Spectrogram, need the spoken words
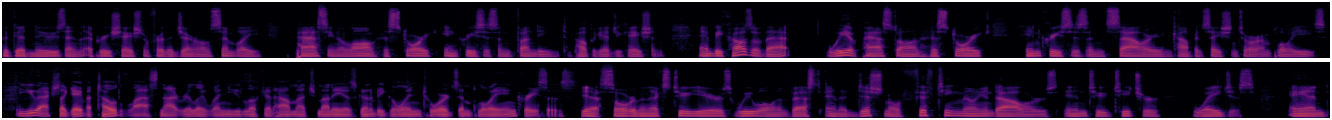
the good news and appreciation for the General Assembly passing along historic increases in funding to public education. And because of that, we have passed on historic increases in salary and compensation to our employees. You actually gave a total last night, really, when you look at how much money is going to be going towards employee increases. Yes, over the next two years, we will invest an additional $15 million into teacher wages and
